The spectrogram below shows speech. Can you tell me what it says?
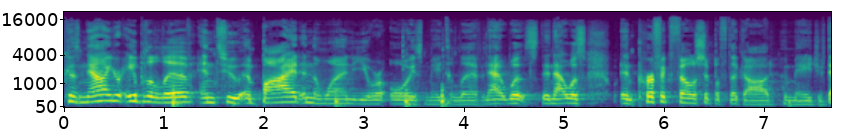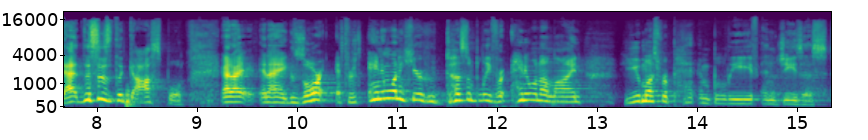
because now you're able to live and to abide in the one you were always made to live. And that was, and that was in perfect fellowship with the God who made you. That, this is the gospel. And I, and I exhort, if there's anyone here who doesn't believe, or anyone online, you must repent and believe in Jesus.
